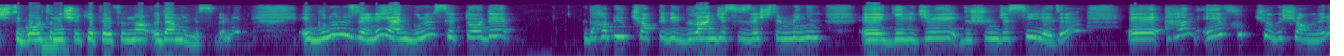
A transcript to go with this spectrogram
Sigortanın şirket tarafından ödenmemesi demek. E, bunun üzerine yani bunun sektörde daha büyük çapta bir güvencesizleştirmenin e, geleceği düşüncesiyle de e, hem e-food çalışanları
